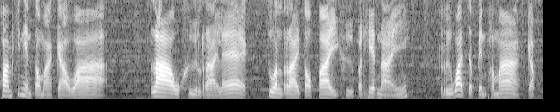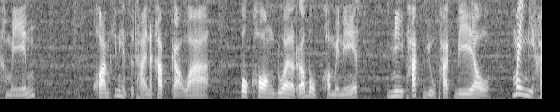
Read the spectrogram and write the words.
ความคิดเห็นต่อมากล่าวว่า ลาวคือรายแรก ส่วนรายต่อไปคือประเทศไหน หรือว่าจะเป็นพม่ากับเขมร ความคิดเห็นสุดท้ายนะครับกล่าวว่า ปกครองด้วยระบบคอมมิวนิสต์มีพักอยู่พักเดียว ไม่มีใคร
